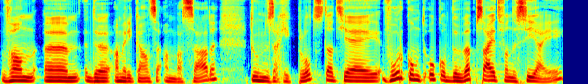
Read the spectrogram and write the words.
van um, de Amerikaanse ambassade, toen zag ik plots dat jij voorkomt ook op de website van de CIA.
